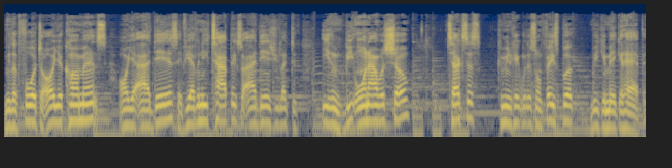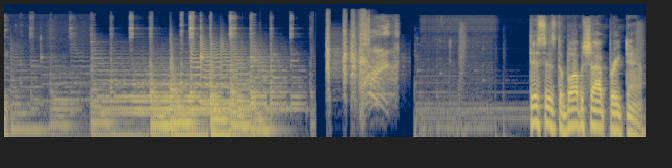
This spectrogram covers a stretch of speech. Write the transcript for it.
We look forward to all your comments, all your ideas. If you have any topics or ideas you'd like to even be on our show, text us, communicate with us on Facebook. We can make it happen. This is the Barbershop Breakdown.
